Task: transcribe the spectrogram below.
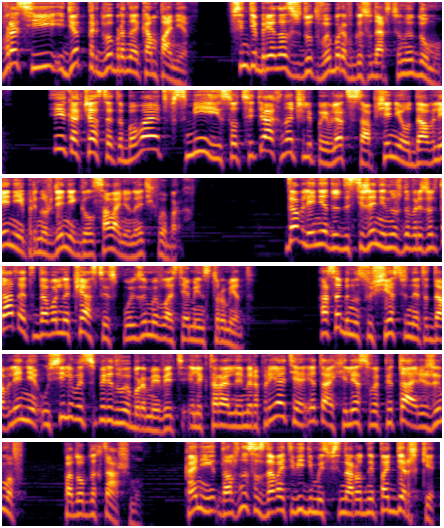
В России идет предвыборная кампания. В сентябре нас ждут выборы в Государственную Думу. И, как часто это бывает, в СМИ и соцсетях начали появляться сообщения о давлении и принуждении к голосованию на этих выборах. Давление для достижения нужного результата – это довольно часто используемый властями инструмент. Особенно существенно это давление усиливается перед выборами, ведь электоральные мероприятия – это ахиллесова пята режимов, подобных нашему. Они должны создавать видимость всенародной поддержки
